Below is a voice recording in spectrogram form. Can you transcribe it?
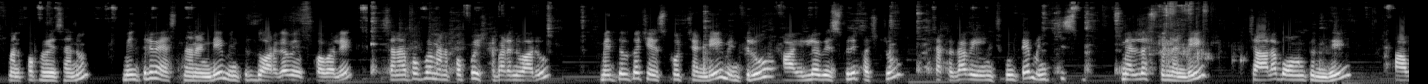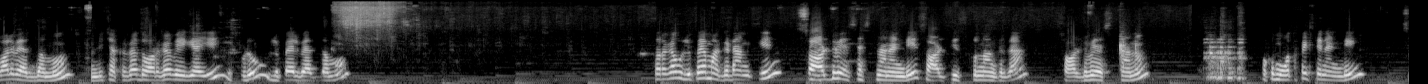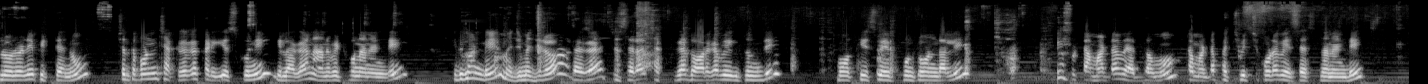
మినపప్పు వేసాను మెంతులు వేస్తున్నానండి. మెంతులు దోరగా వేపుకోవాలి. శనగపప్పు మినపప్పు ఇష్టపడని వారు మెంతులతో చేసుకోవచ్చండి. మెంతులు ఆయిల్లో వేసుకుని ఫస్ట్ చక్కగా వేయించుకుంటే మంచి స్మెల్ వస్తుందండి. చాలా బాగుంటుంది. ఆవాలు వేద్దాము. అన్ని చక్కగా దోరగా వేగాయి. ఇప్పుడు ఉల్లిపాయలు వేద్దాము. త్వరగా ఉల్లిపాయ మగ్గడానికి సాల్ట్ వేసేస్తున్నానండి. సాల్ట్ తీసుకున్నాం కదా. సాల్ట్ వేస్తాను. ఒక మూత పెట్టానండి. స్లోలోనే పెట్టాను. చింతపండుని చక్కగా కడిగేసుకుని ఇలాగా నానబెట్టుకున్నానండి. ఇదిగోండి మధ్య మధ్యలో ఇలాగా చూసారా? చక్కగా దోరగా వేగుతుంది. మూత తీసి వేపుకుంటూ ఉండాలి. ఇప్పుడు టమాటా వేద్దాము. టమాటా పచ్చిమిర్చి కూడా వేసేస్తున్నానండి.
